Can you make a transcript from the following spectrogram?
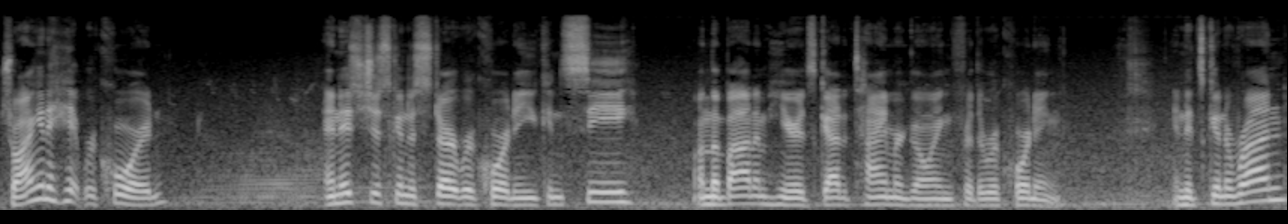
So I'm going to hit record, and it's just going to start recording. You can see on the bottom here, it's got a timer going for the recording. And it's gonna run,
